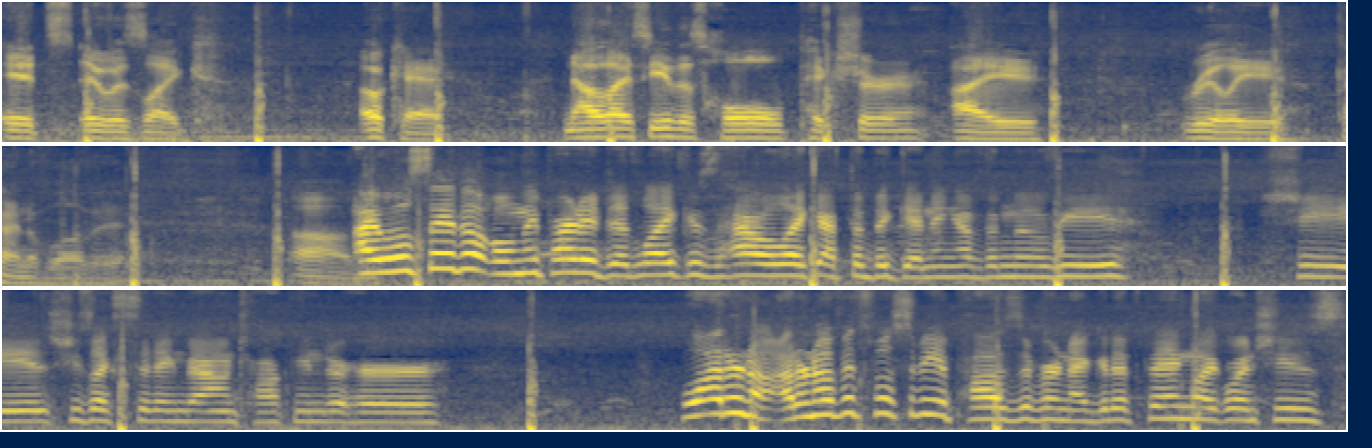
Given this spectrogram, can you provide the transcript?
it's it was like okay, now that I see this whole picture, I really kind of love it. Um, I will say the only part I did like is how like at the beginning of the movie, she she's like sitting down talking to her. Well, I don't know. I don't know if it's supposed to be a positive or negative thing. Like when she's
